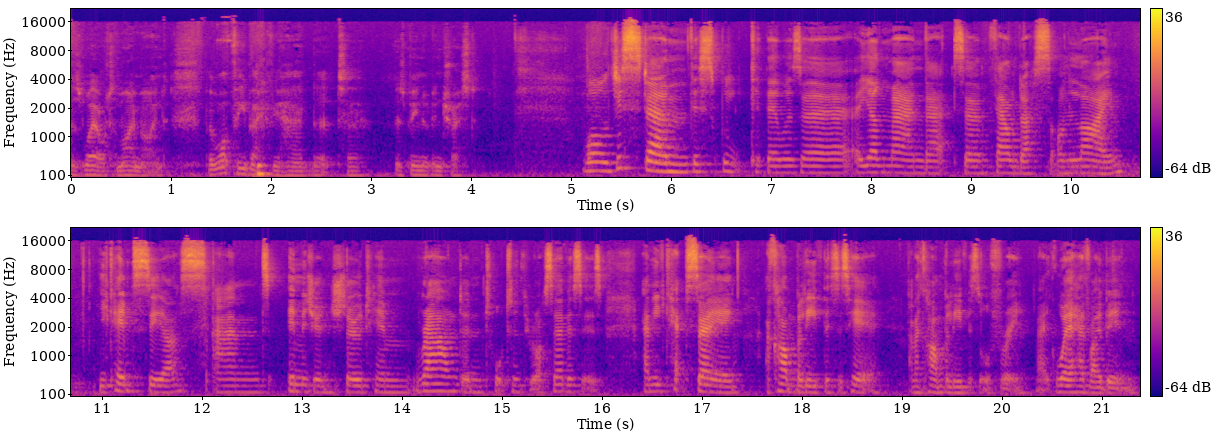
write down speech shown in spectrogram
as well, to my mind. But what feedback have you had that uh, has been of interest? Well, just um, this week there was a, a young man that um, found us online. He came to see us, and Imogen showed him round and talked him through our services. And he kept saying, "I can't believe this is here, and I can't believe it's all free. Like, where have I been?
